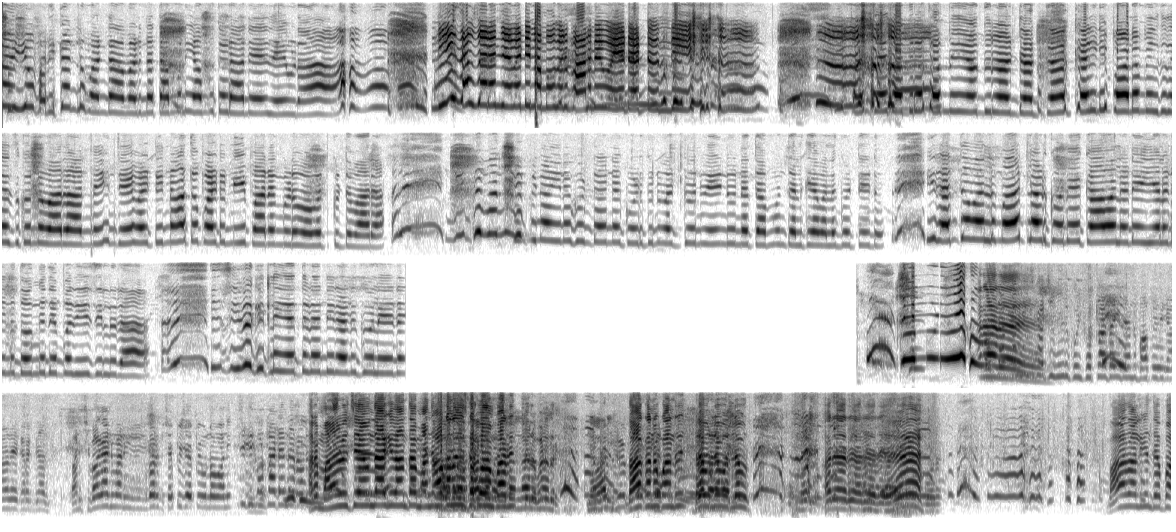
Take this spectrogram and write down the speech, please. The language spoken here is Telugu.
అయ్యో మరి కండ్లు మండ వాడు నా తమ్ముని అమ్ముతాడా అనే దేవుడా? నీ సంసారం చేయబట్టి నా మొగుడు పాలమే పోయేటట్టుంది. అద్దురా తమ్మి అద్దురా అంటే పానం మీదకు తెచ్చుకున్నవారా అన్నయ్యం చేయబట్టి నాతో పాటు నీ పానం కూడా పోగొట్టుకుంటావారా ఇంతమంది చెప్పిన అయినకుంటా నా కొడుకుని పట్టుకొని వేండు నా తమ్ముని తలకే వాళ్ళ కొట్టాడు. ఇదంతా వాళ్ళు మాట్లాడుకోనే కావాలనే ఇయ్యాల నిన్ను దొంగ దెబ్బ తీసిల్లురా. శివకి ఇట్లా చేస్తాడని నేను అనుకోలేను? అరే మన రుచి ఏముందా? ఇదంతా మంది దవాఖాన తీసుకుపోదాం పారి దవాఖాన పాండ్రి లేవు లేవు లేవు. అరే అరే అరే అరే. బాగా దెబ్బ.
